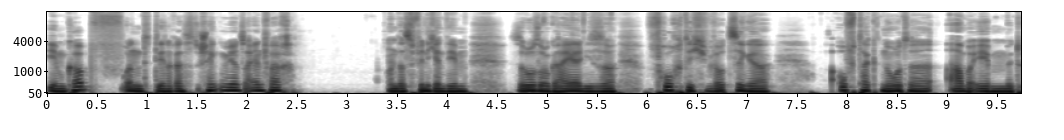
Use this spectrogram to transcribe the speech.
im Kopf und den Rest schenken wir uns einfach. Und das finde ich an dem so, so geil, diese fruchtig-würzige Auftaktnote, aber eben mit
